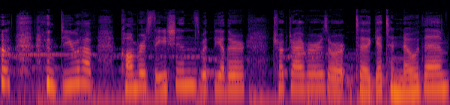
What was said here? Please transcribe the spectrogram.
Do you have conversations with the other truck drivers or to get to know them?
